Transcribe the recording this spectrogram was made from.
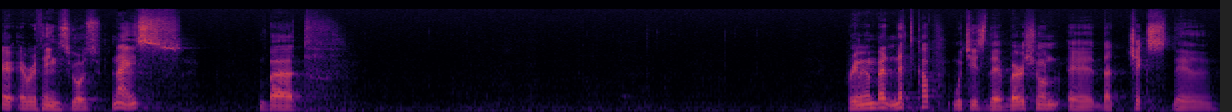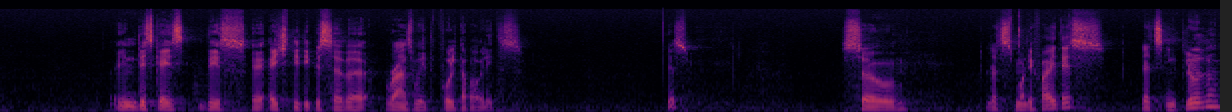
everything goes nice, but remember netcap, which is the version uh, that checks the, in this case, this uh, HTTP server runs with full capabilities. Yes? So let's modify this. Let's include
